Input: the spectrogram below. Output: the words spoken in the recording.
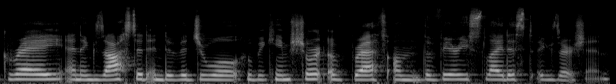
gray, and exhausted individual who became short of breath on the very slightest exertion.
